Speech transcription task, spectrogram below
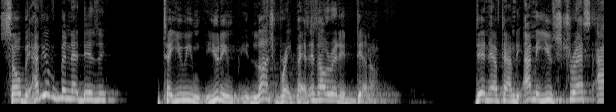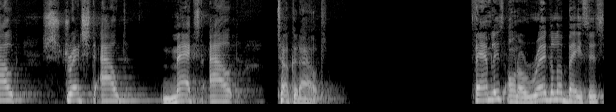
So, have you ever been that busy? Tell you even you didn't lunch break pass. It's already dinner. Didn't have time to. I mean, you stressed out, stretched out, maxed out, tuckered out. Families on a regular basis,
